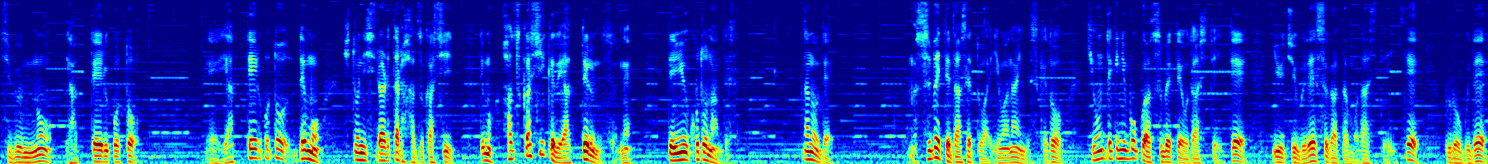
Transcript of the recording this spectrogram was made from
自分のやっていること、えー、やっていることでも人に知られたら恥ずかしい。でも恥ずかしいけどやってるんですよね。っていうことなんです。なので全て出せとは言わないんですけど基本的に僕は全てを出していて YouTube で姿も出していてブログで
